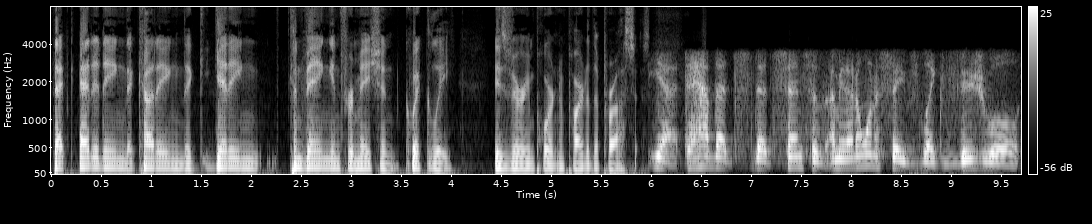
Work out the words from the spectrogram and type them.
that editing, the cutting, the getting, conveying information quickly is very important part of the process. Yeah, to have that that sense of I mean, I don't want to say like visual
